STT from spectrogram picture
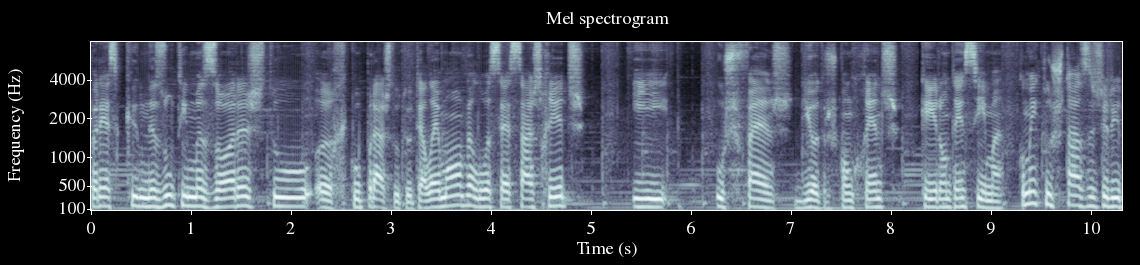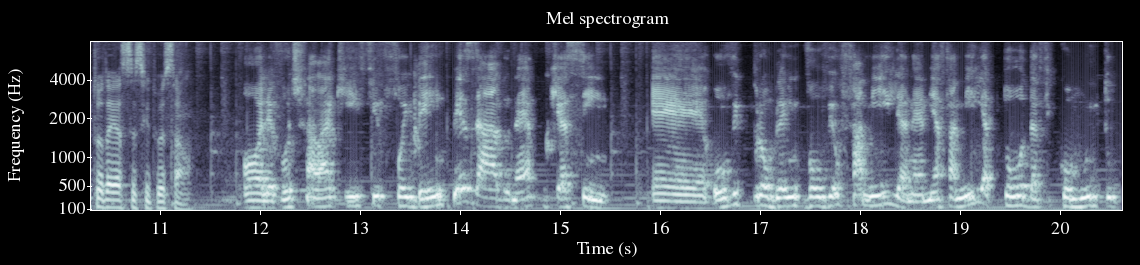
parece que nas últimas horas tu uh, recuperaste o teu telemóvel, o acesso às redes e os fãs de outros concorrentes caíram-te em cima. Como é que tu estás a gerir toda essa situação? Olha, vou te falar que foi bem pesado, né? Porque assim, é, houve problema, envolveu família, né? Minha família toda ficou muito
